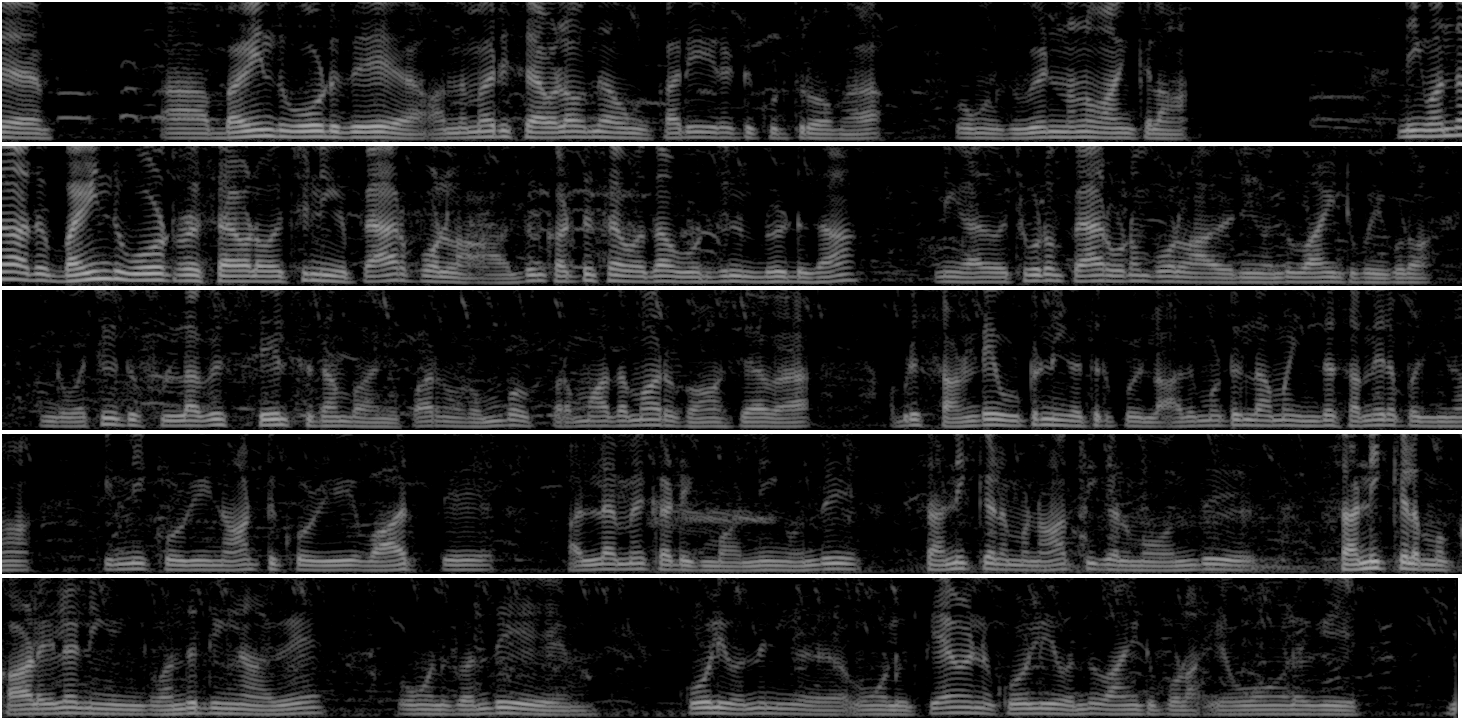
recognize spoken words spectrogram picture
பயந்து ஓடுது. அந்த மாதிரி சேவைலாம் வந்து அவங்க கறி ரேட்டு கொடுத்துருவாங்க. உங்களுக்கு வேணும்னாலும் வாங்கிக்கலாம். நீங்கள் வந்து அது பயந்து ஓடுற சேவலை வச்சு நீங்கள் பேர் போடலாம். அதுவும் கட்டு சேவை தான் ஒரிஜினல் பிரெட்டு தான். நீங்கள் அதை வச்சு கூட பேர் கூட போடலாம். அதை நீங்கள் வந்து வாங்கிட்டு போய் கூட. இங்கே வச்சுக்கிட்டு ஃபுல்லாகவே சேல்ஸு தான் பாருங்க பாருங்கள் ரொம்ப பிரமாதமாக இருக்கும் சேவை. அப்படியே சண்டையை விட்டு நீங்கள் எடுத்துகிட்டு போயிடலாம். அது மட்டும் இல்லாமல் இந்த சந்தையில் பார்த்தீங்கன்னா கின்னி கோழி நாட்டுக்கோழி வாத்து எல்லாமே கிடைக்குமா? நீங்கள் வந்து சனிக்கிழமை ஞாயிற்றுக்கிழமை வந்து சனிக்கிழமை காலையில் நீங்கள் இங்கே வந்துட்டிங்கனாவே உங்களுக்கு வந்து கோழி வந்து நீங்கள் உங்களுக்கு தேவையான கோழியை வந்து வாங்கிட்டு போகலாம். உங்களுக்கு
